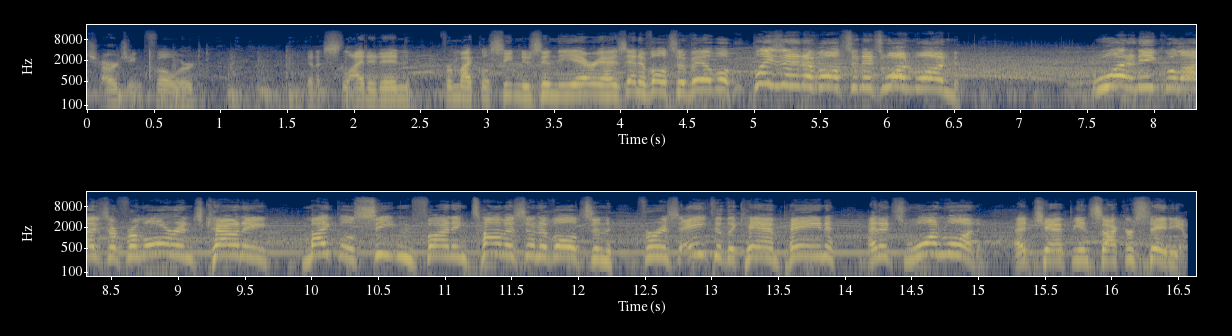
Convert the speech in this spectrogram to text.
charging forward. Going to slide it in for Michael Seaton, who's in the area. Has Enevoldsen available. Plays it Enevoldsen, and it's 1 1. What an equalizer from Orange County. Michael Seaton finding Thomas Enevoldsen for his eighth of the campaign, and it's 1 1 at Champion Soccer Stadium.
